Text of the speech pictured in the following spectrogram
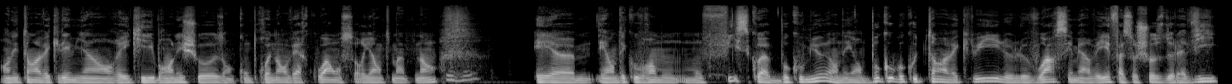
en étant avec les miens, en rééquilibrant les choses, en comprenant vers quoi on s'oriente maintenant Mhm. Et, euh, et en découvrant mon, mon fils quoi beaucoup mieux en ayant beaucoup beaucoup de temps avec lui le, le voir s'émerveiller face aux choses de la vie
